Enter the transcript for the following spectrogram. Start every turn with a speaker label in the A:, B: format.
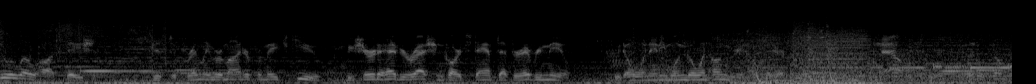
A: to Aloha Station. Just a friendly reminder from HQ. Be sure to have your ration card stamped after every meal. We don't want anyone going hungry out there. Now, little.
